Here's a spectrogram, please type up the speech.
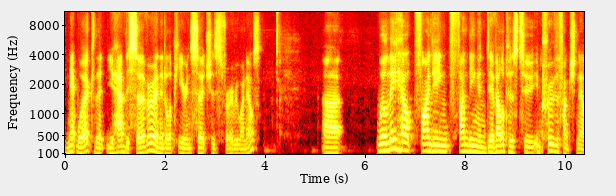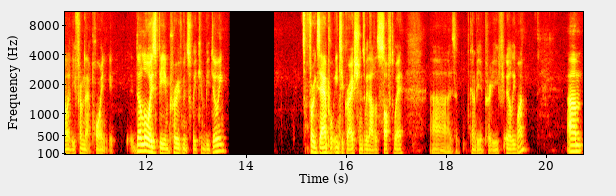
network that you have this server and it'll appear in searches for everyone else. Uh, we'll need help finding funding and developers to improve the functionality from that point. There'll always be improvements we can be doing. For example, integrations with other software uh, is going to be a pretty early one. Um,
